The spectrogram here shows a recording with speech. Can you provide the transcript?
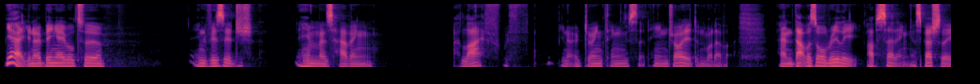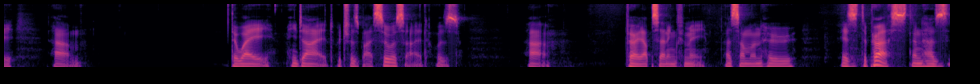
yeah, you know, being able to envisage him as having a life with you know doing things that he enjoyed and whatever, and that was all really upsetting, especially um, the way he died, which was by suicide, was uh, very upsetting for me as someone who is depressed and has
